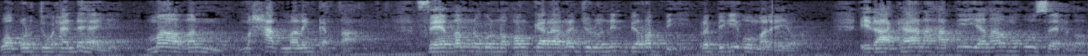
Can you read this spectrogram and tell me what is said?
wa qultu waxaan dhahayey maa dannu maxaad malin kartaa? See dannugu noqon karaa rajulu nin birabbihi rabbigii uu maleeyo. Idaa kaana haddii yanaamu uu seexdo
